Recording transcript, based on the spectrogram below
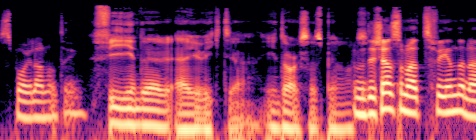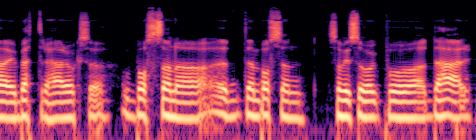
spoila någonting. Fiender är ju viktiga i Dark Souls-spelen också. Men det känns som att fienderna är bättre här också. Och bossarna, eh, den bossen som vi såg på det här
